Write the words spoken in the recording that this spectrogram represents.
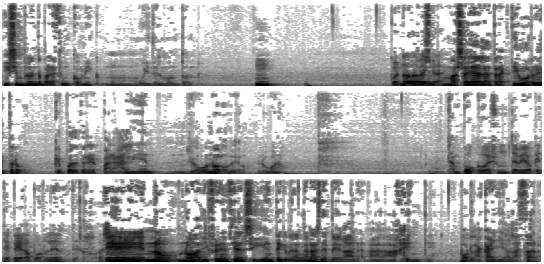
Y simplemente parece un cómic muy del montón. Hmm. Pues nada, venga. más allá del atractivo retro que puede tener para alguien, yo no lo veo, pero bueno. Tampoco es un tebeo que te pega por leértelo. Eh, no, no, a diferencia del siguiente que me dan ganas de pegar a, a gente por la calle, al azar.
